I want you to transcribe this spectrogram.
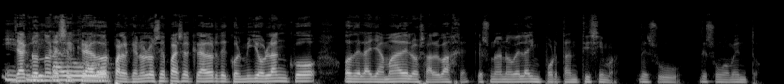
Jack London es el creador, para el que no lo sepa, es el creador de Colmillo Blanco o de La llamada de lo salvaje, que es una novela importantísima de su, de su momento.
